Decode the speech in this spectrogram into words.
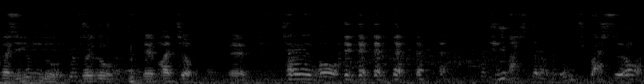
근데 좀 역할이 지금도 저희도 그렇죠. 예 봤죠. 예. 차라리 뭐 되게 맛있더라고. 엄청 맛있어요.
